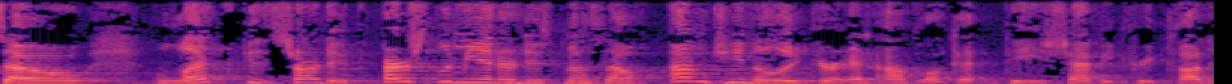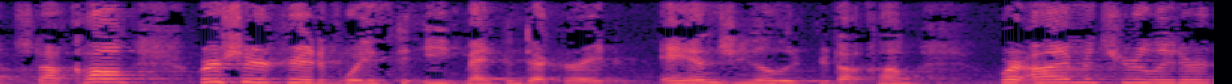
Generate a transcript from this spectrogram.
so let's get started. First, let me introduce myself. I'm Gina Luker, and I blog at theshabbycreekcottage.com, where I share creative ways to eat, make, and decorate, and ginaluker.com, where I'm a cheerleader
